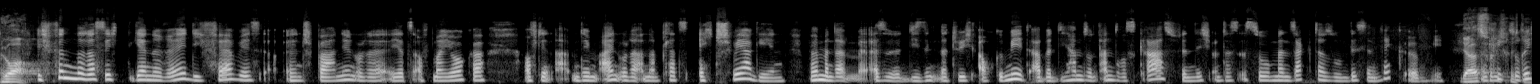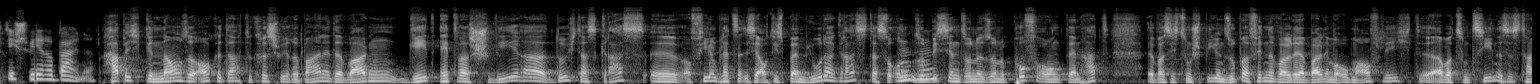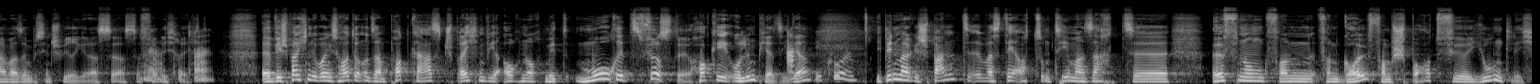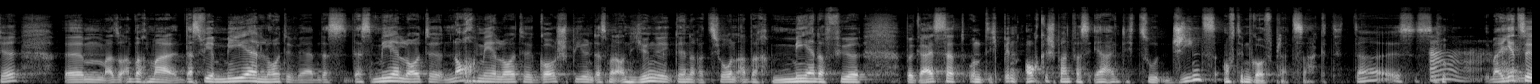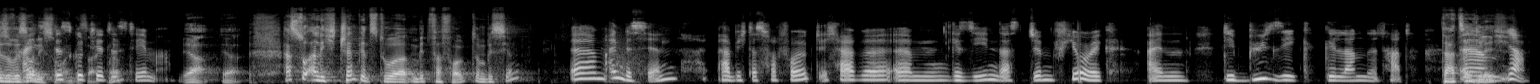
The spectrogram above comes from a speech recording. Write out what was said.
ja. Ich finde, dass sich generell die Fairways in Spanien oder jetzt auf Mallorca auf den, dem einen oder anderen Platz echt schwer gehen. Weil man da, also die sind natürlich auch gemäht, aber die haben so ein anderes Gras, finde ich. Und das ist so, man sackt da so ein bisschen weg irgendwie. Ja, ist man kriegt so richtig schwere Beine. Habe ich genauso auch gedacht, du kriegst schwere Beine. Der Wagen geht etwas schwerer durch das Gras. Äh, auf vielen Plätzen ist ja auch dieses Bermuda-Gras, das so unten mhm. so ein bisschen so eine, so eine Pufferung denn hat, äh, was ich zum Spielen super finde, weil der Ball immer oben aufliegt. Äh, aber zum Ziehen ist es teilweise ein bisschen schwieriger. Das hast du völlig ja, recht. Äh, wir sprechen übrigens heute in unserem Podcast, sprechen wir auch noch mit Moritz Fürste, Hockey-Olympiasieger. Wie cool. Ich bin mal gespannt, äh, was der auch zum Thema sagt, äh, Öffnung von, von Golf, vom Sport für Jugendliche. Ähm, also einfach mal, dass wir mehr Leute werden, dass, dass mehr Leute, noch mehr Leute Golf spielen, dass man auch eine junge Generation einfach mehr dafür begeistert. Und ich bin auch gespannt, was er eigentlich zu Jeans auf dem Golfplatz sagt. Da ist es, ah, weil jetzt ist sowieso nicht so diskutiertes ne? Thema. Ja, ja. Hast du eigentlich Champions Tour mitverfolgt, so ein bisschen? Ähm, ein bisschen habe ich das verfolgt. Ich habe ähm, gesehen, dass Jim Furyk einen Debütsieg gelandet hat. Tatsächlich? Ähm, ja.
